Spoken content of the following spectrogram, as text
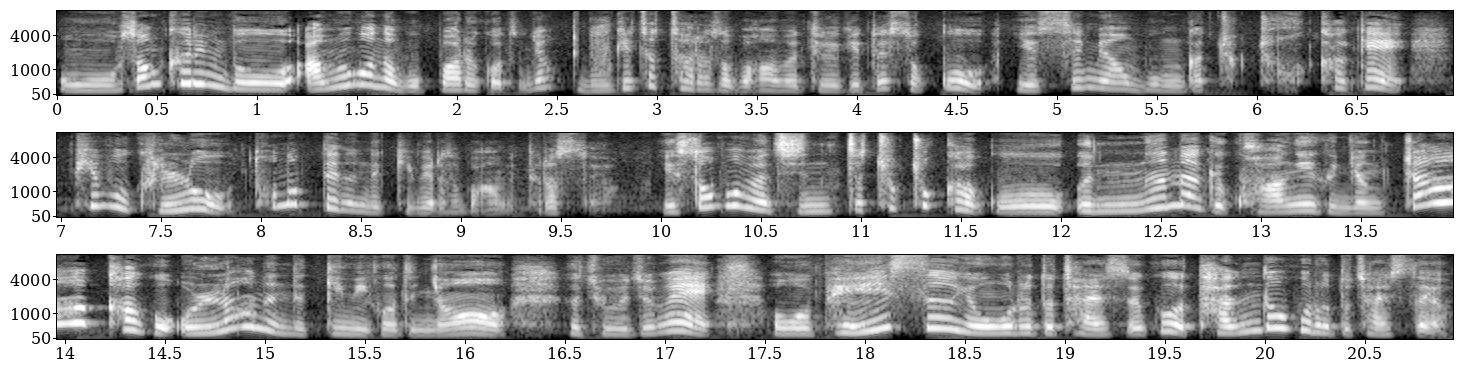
어, 선크림도 아무거나 못 바르거든요? 무기자차라서 마음에 들기도 했었고 얘 쓰면 뭔가 촉촉하게 피부 glow, tone-up되는 느낌이라서 마음에 들었어요. 얘 써보면 진짜 촉촉하고 은은하게 광이 그냥 쫙 하고 올라오는 느낌이거든요. 그래서 저 요즘에 어, 베이스용으로도 잘 쓰고 단독으로도 잘 써요.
